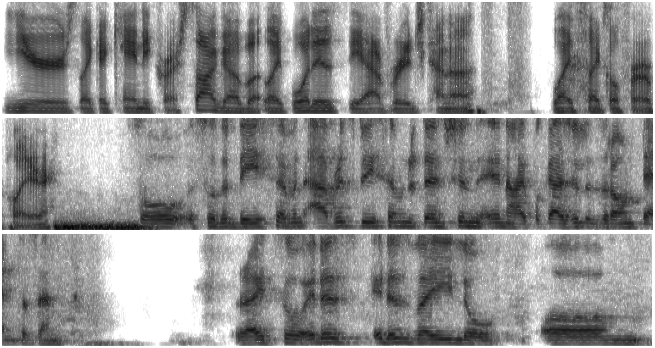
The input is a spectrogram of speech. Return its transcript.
years, like a Candy Crush Saga. But like, what is the average kind of life cycle for a player? So, so the day seven average day seven retention in hyper casual is around ten percent, right? So it is it is very low. Um,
